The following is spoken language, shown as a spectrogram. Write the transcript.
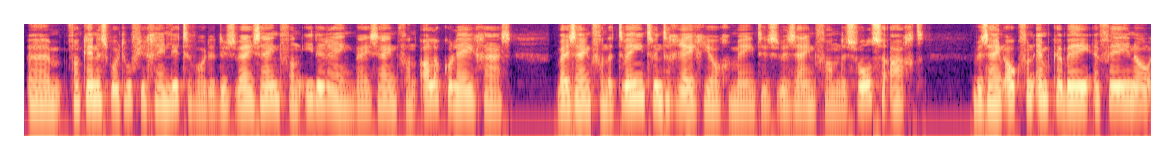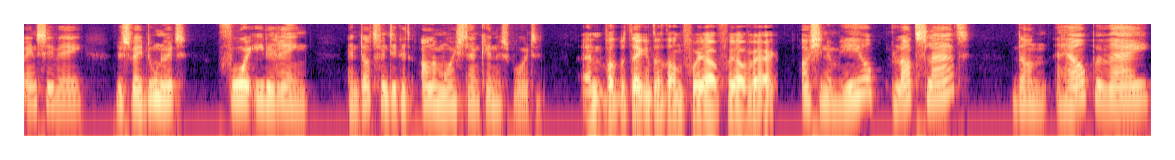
Um, van kennissport hoef je geen lid te worden. Dus wij zijn van iedereen. Wij zijn van alle collega's. Wij zijn van de 22 regiogemeentes. We zijn van de Zwolse 8. We zijn ook van MKB en VNO-NCW. Dus wij doen het voor iedereen. En dat vind ik het allermooiste aan kennissport. En wat betekent dat dan voor, jou, voor jouw werk? Als je hem heel plat slaat, dan helpen wij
